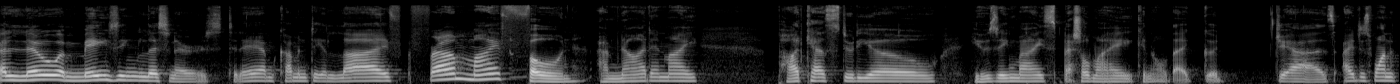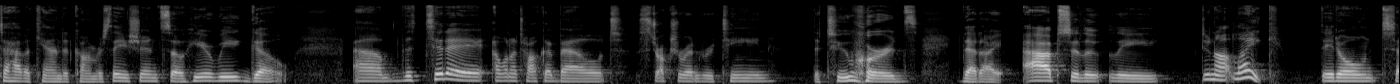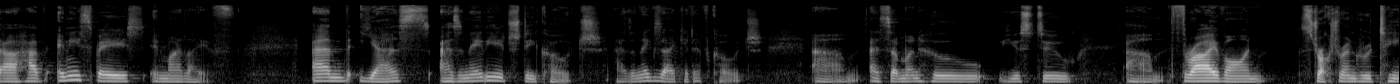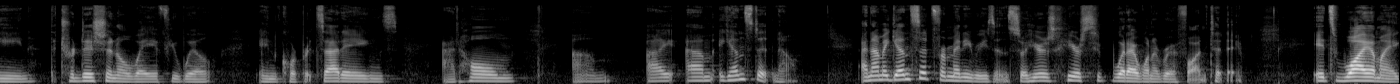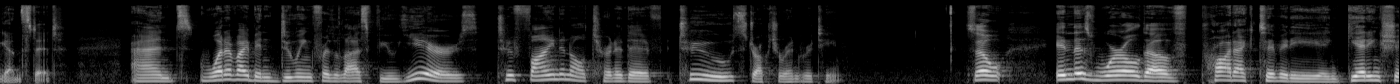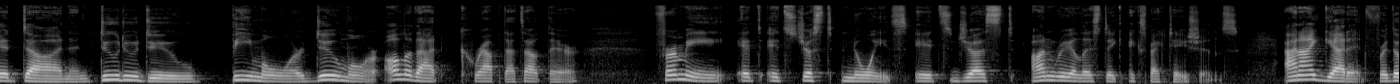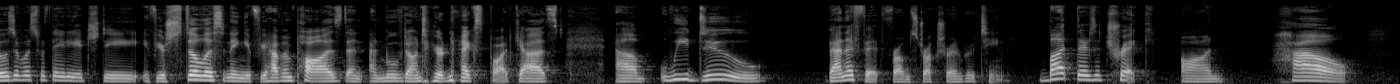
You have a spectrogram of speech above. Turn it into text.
Hello, amazing listeners. Today I'm coming to you live from my phone. I'm not in my podcast studio using my special mic and all that good jazz. I just wanted to have a candid conversation. So here we go. Um, the, today I want to talk about structure and routine, the two words that I absolutely do not like. They don't uh, have any space in my life. And yes, as an ADHD coach, as an executive coach, um, as someone who used to um, thrive on structure and routine, the traditional way, if you will, in corporate settings, at home, um, I am against it now. And I'm against it for many reasons. So here's, here's what I want to riff on today. It's why am I against it? And what have I been doing for the last few years to find an alternative to structure and routine? So, in this world of productivity and getting shit done and do, do, do, be more, do more, all of that crap that's out there, for me, it, it's just noise. It's just unrealistic expectations. And I get it. For those of us with ADHD, if you're still listening, if you haven't paused and, and moved on to your next podcast, um, we do benefit from structure and routine. But there's a trick on how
